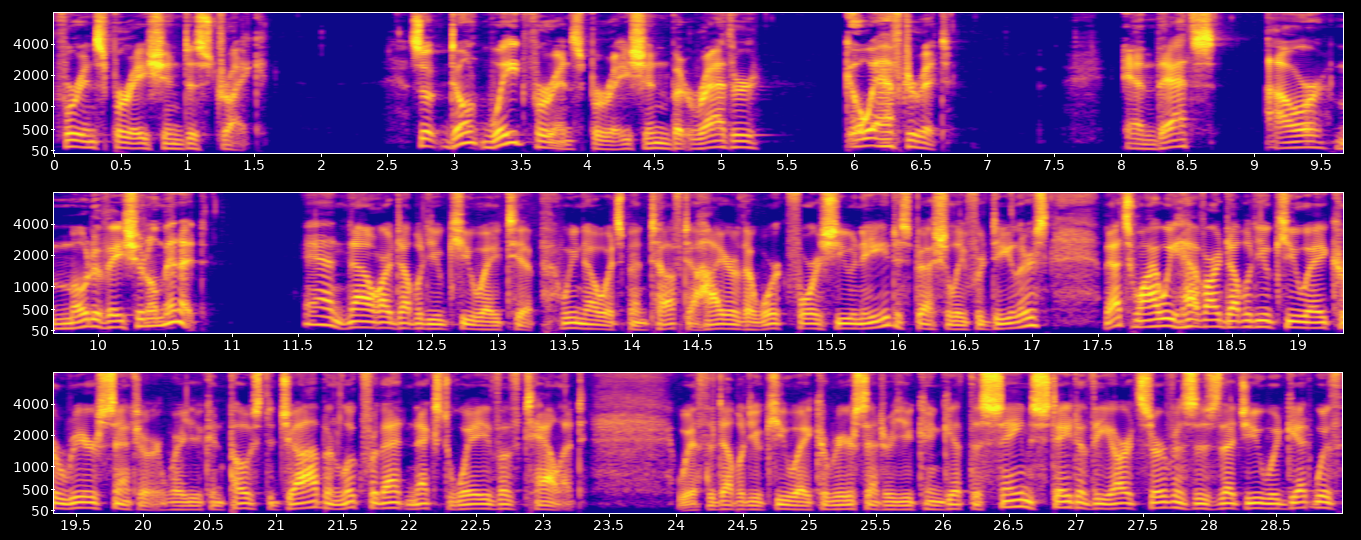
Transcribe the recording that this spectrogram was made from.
for inspiration to strike. So don't wait for inspiration, but rather go after it. And that's our motivational minute. And now our WQA tip. We know it's been tough to hire the workforce you need, especially for dealers. That's why we have our WQA Career Center, where you can post a job and look for that next wave of talent. With the WQA Career Center, you can get the same state of the art services that you would get with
